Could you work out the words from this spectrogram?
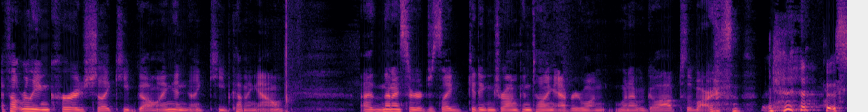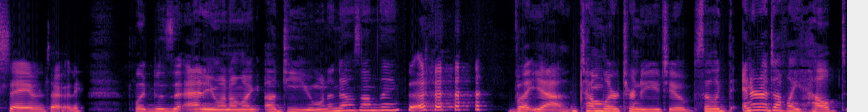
I felt really encouraged to like keep going and like keep coming out. And then I started just like getting drunk and telling everyone when I would go out to the bars. The same, totally. like, does anyone? I'm like, oh, do you want to know something? but yeah, Tumblr turned to YouTube. So like the internet definitely helped,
